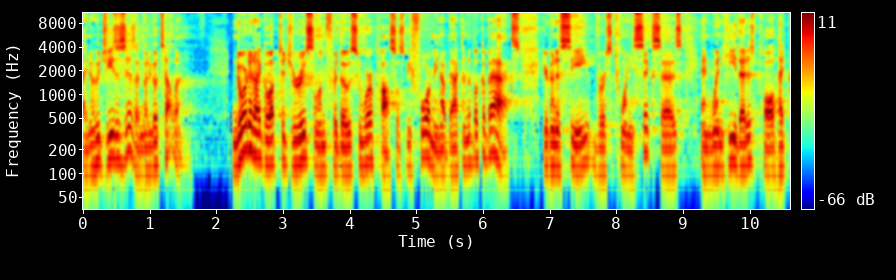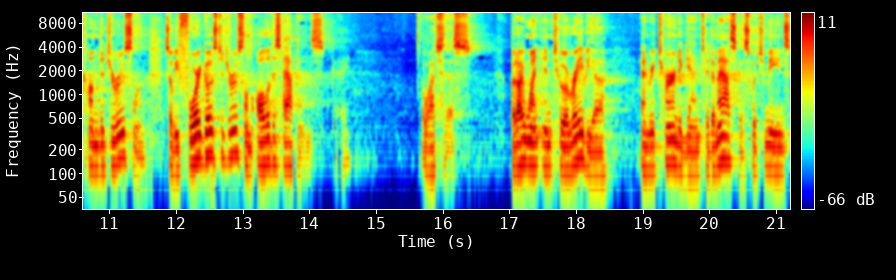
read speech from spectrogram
I know who Jesus is. I'm going to go tell him. Nor did I go up to Jerusalem for those who were apostles before me. Now, back in the book of Acts, you're going to see verse 26 says, And when he, that is Paul, had come to Jerusalem. So before he goes to Jerusalem, all of this happens. Okay? Watch this. But I went into Arabia and returned again to Damascus, which means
